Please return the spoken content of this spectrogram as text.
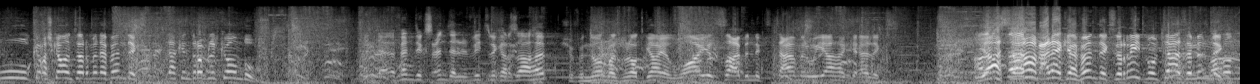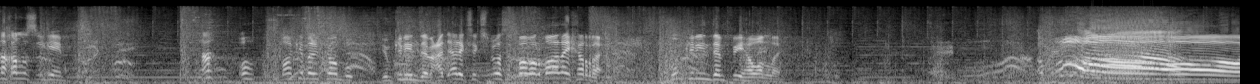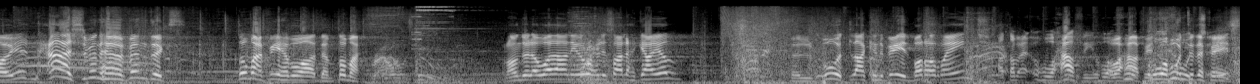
اوه crush counter من افندكس لكن drop لل combo افندكس عنده ال V-Trigger ذاهب شوف ال normals بلوت جايل وايد صعب انك تتعامل وياها كأليكس يا. سلام عليك يا افندكس ال read ممتازه منك المفروض نخلص ال game اوه ما كمل ال combo يمكن يندم عاد الكس explosive power ماله يخرع. ممكن يندم فيها والله. أوه! ينحاش منها فندكس طمع فيها أبو آدم طمع. ال round الأولاني يروح لصالح جايل البوت لكن بعيد برا ال range. آه، طبعا هو حافي هو هو حافي. هو foot to the. face.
